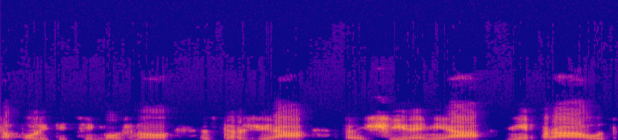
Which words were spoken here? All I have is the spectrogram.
sa politici možno zdržia e, šírenia nepravd, e,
